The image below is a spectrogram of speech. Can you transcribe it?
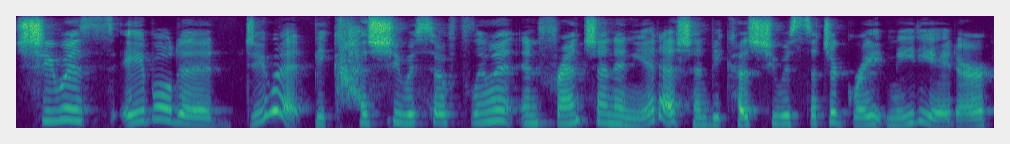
she was able to do it because she was so fluent in French and in Yiddish, and because she was such a great mediator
